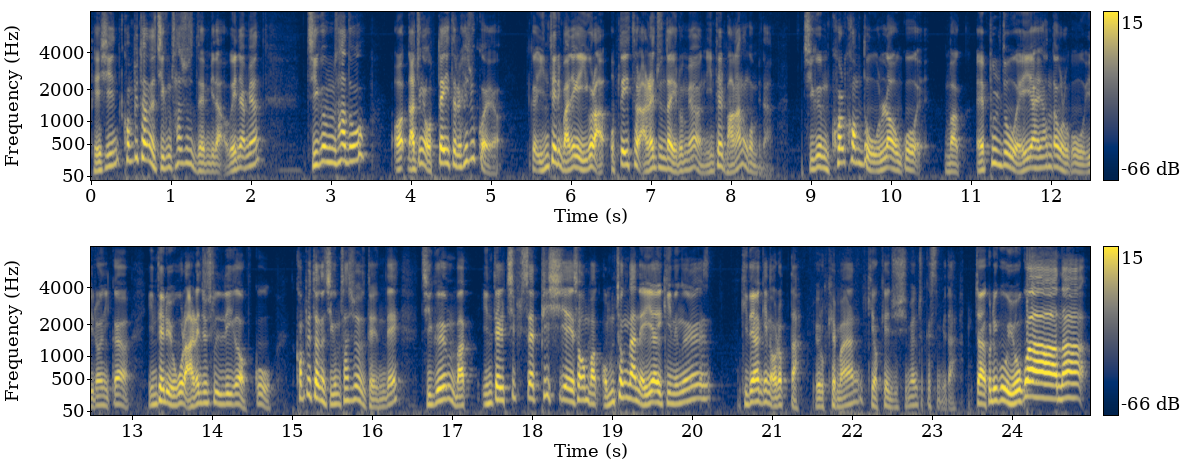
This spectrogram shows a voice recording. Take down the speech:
대신 컴퓨터는 지금 사셔도 됩니다. 왜냐면 지금 사도 어, 나중에 업데이트를 해줄 거예요. 그러니까 인텔이 만약에 이걸 아- 업데이트를 안 해준다 이러면 인텔 망하는 겁니다. 지금 퀄컴도 올라오고 막 애플도 AI 한다고 그러고 이러니까 인텔이 이걸 안 해줄 리가 없고 컴퓨터는 지금 사셔도 되는데 지금 막 인텔 칩셋 PC에서 막 엄청난 AI 기능을 기대하기는 어렵다. 이렇게만 기억해 주시면 좋겠습니다. 자, 그리고 요가나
